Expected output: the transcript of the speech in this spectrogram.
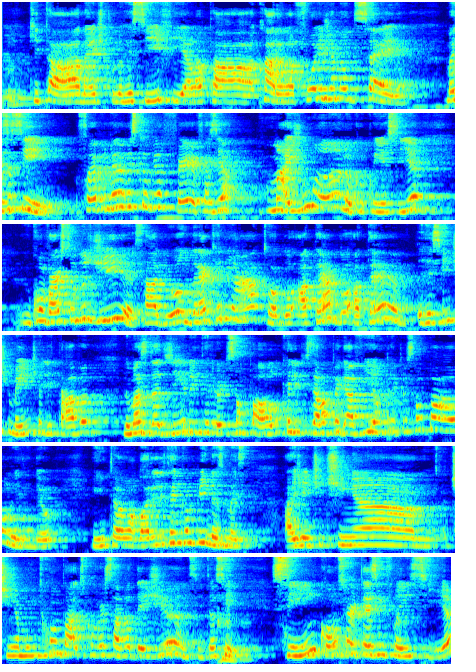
uhum. que tá, né, tipo, no Recife, e ela tá. Claro, ela foi já na Odisseia. Mas assim, foi a primeira vez que eu vi a Fer, fazia mais de um ano que eu conhecia conversa todo dia, sabe? O André Caniato, até, até recentemente, ele tava numa cidadezinha do interior de São Paulo que ele precisava pegar avião para ir para São Paulo, entendeu? Então, agora ele tá em Campinas, mas a gente tinha, tinha muito contato, conversava desde antes. Então, assim, uhum. sim, com certeza influencia,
